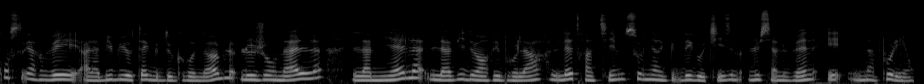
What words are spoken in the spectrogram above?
conservé à la bibliothèque de Grenoble le journal La Miel, la vie de Henri Brulard, Lettres intimes, Souvenirs d'égotisme, Lucien Leven et Napoléon.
